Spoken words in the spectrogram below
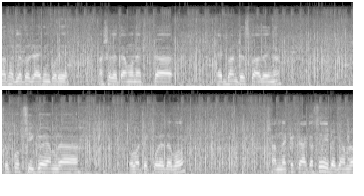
না থাকলে তো ড্রাইভিং করে আসলে তেমন একটা অ্যাডভান্টেজ পাওয়া যায় না। তো খুব শীঘ্রই আমরা ওভারটেক করে দেবো। সামনে একটা ট্র্যাক আছে, এটাকে আমরা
